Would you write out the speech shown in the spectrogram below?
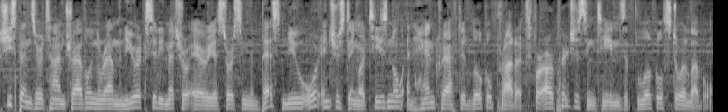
She spends her time traveling around the New York City metro area sourcing the best new or interesting artisanal and handcrafted local products for our purchasing teams at the local store level.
